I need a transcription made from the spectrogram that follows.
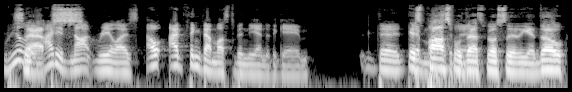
really snaps. I did not realize. Oh, I think that must have been the end of the game. The, it's possible that's mostly the game. Though,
